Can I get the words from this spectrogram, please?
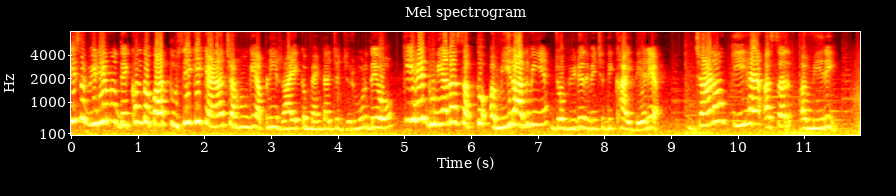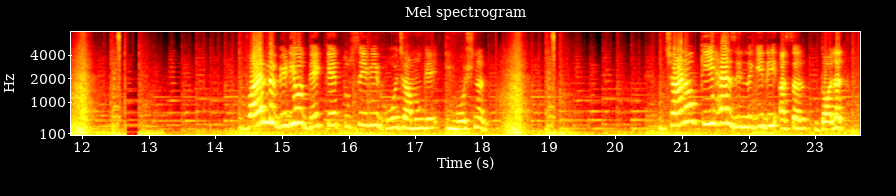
ਇਸ ਵੀਡੀਓ ਨੂੰ ਦੇਖਣ ਤੋਂ ਬਾਅਦ ਤੁਸੀਂ ਕੀ ਕਹਿਣਾ ਚਾਹੋਗੇ ਆਪਣੀ رائے ਕਮੈਂਟਾਂ 'ਚ ਜ਼ਰੂਰ ਦਿਓ ਕਿ ਇਹ ਦੁਨੀਆ ਦਾ ਸਭ ਤੋਂ ਅਮੀਰ ਆਦਮੀ ਹੈ ਜੋ ਵੀਡੀਓ ਦੇ ਵਿੱਚ ਦਿਖਾਈ ਦੇ ਰਿਹਾ ਜਾਣੋ ਕੀ ਹੈ ਅਸਲ ਅਮੀਰੀ ਵਾਇਰਲ ਵੀਡੀਓ ਦੇਖ ਕੇ ਤੁਸੀਂ ਵੀ ਹੋ ਜਾਵੋਗੇ ਇਮੋਸ਼ਨਲ ਜਾਣੋ ਕੀ ਹੈ ਜ਼ਿੰਦਗੀ ਦੀ ਅਸਲ ਦੌਲਤ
